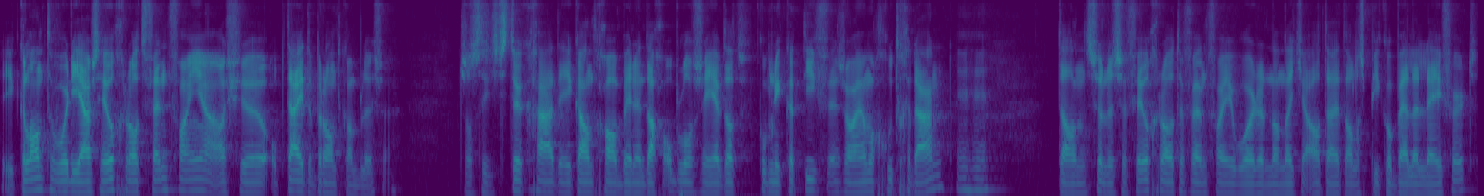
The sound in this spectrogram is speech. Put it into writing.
Je klanten worden juist heel groot fan van je als je op tijd de brand kan blussen. Dus als er iets stuk gaat en je kan het gewoon binnen een dag oplossen... en je hebt dat communicatief en zo helemaal goed gedaan... Mhm. dan zullen ze veel groter fan van je worden dan dat je altijd alles picobellen levert.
